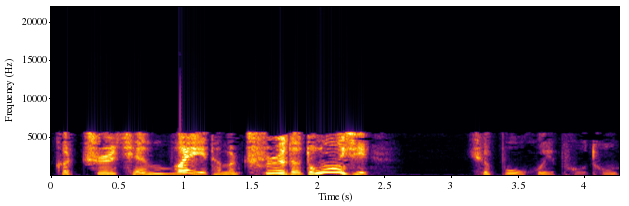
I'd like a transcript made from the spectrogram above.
可之前喂它们吃的东西却不会普通。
